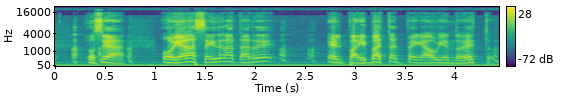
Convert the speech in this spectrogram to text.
o sea, hoy a las 6 de la tarde el país va a estar pegado viendo esto.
